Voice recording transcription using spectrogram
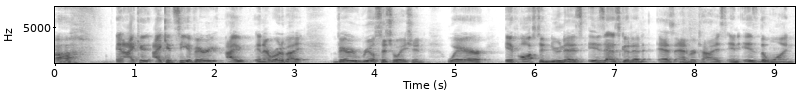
Ah, And I could I could see a very I and I wrote about it very real situation where if Austin Nunez is as good at, as advertised and is the one,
